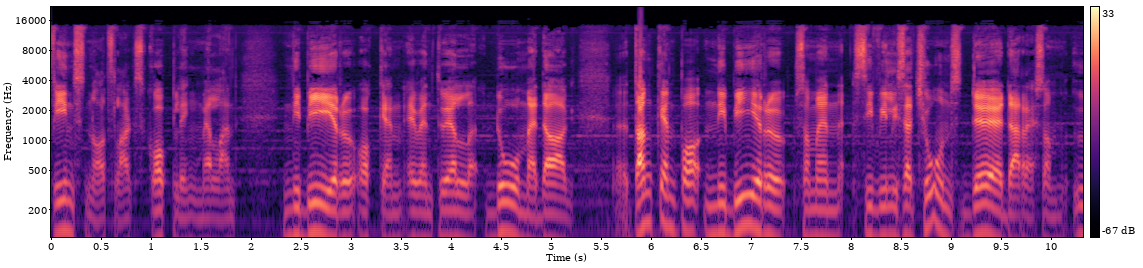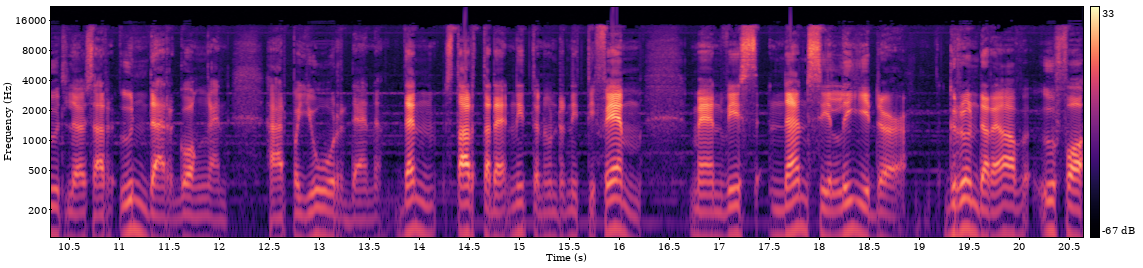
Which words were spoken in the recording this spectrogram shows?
finns något slags koppling mellan Nibiru och en eventuell domedag. Tanken på Nibiru som en civilisationsdödare som utlöser undergången här på jorden, den startade 1995 med en viss Nancy Leader, grundare av UFO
